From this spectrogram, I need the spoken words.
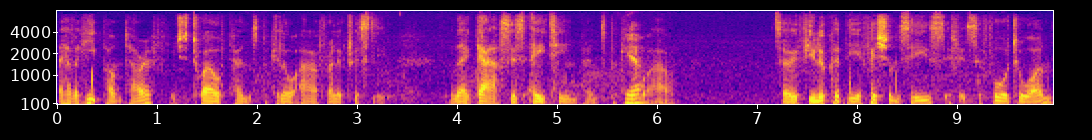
they have a heat pump tariff which is 12 pence per kilowatt hour for electricity, and their gas is 18 pence per kilowatt hour. So if you look at the efficiencies, if it's a four to one,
